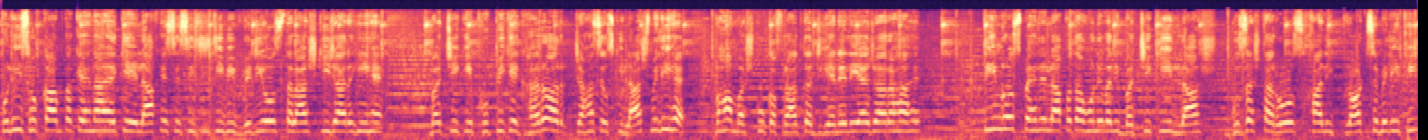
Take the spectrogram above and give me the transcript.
पुलिस हुक्काम का कहना है कि इलाके से सीसीटीवी वीडियोस तलाश की जा रही हैं। बच्ची की फुप्पी के घर और जहाँ से उसकी लाश मिली है, वहाँ मशकूक अफराद का डीएनए लिया जा रहा है। तीन रोज पहले लापता होने वाली बच्ची की लाश गुजश्ता रोज खाली प्लॉट से मिली थी।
